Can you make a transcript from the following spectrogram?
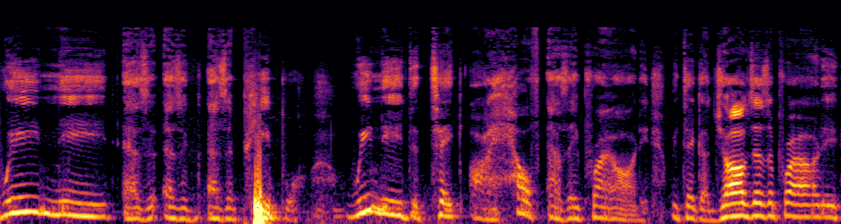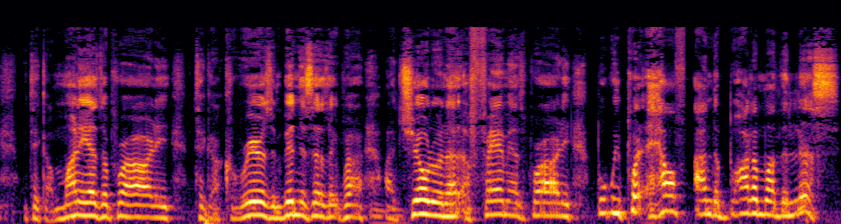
We need, as a, as a, as a people, we need to take our health as a priority. We take our jobs as a priority. We take our money as a priority. We take our careers and business as a priority. Our children, our family as a priority. But we put health on the bottom of the list.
